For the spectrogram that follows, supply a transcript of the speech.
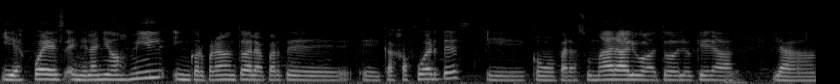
Y después, en el año 2000, incorporaron toda la parte de eh, cajas fuertes, eh, como para sumar algo a todo lo que era la-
